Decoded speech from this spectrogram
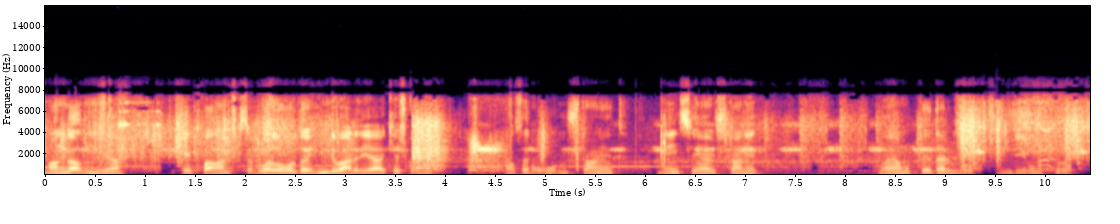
Mangal mı bu ya? Et falan çıksa. Bu arada orada hindi vardı ya. Keşke onu alsaydım. Oo 3 tane et. Neyse ya 3 tane et. Bayağı mutlu eder bizi. Hindiyi unutturur.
